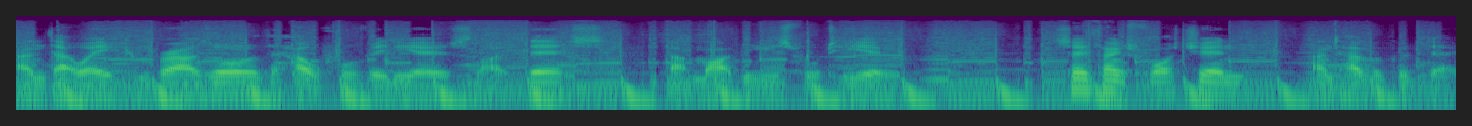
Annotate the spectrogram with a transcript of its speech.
and that way you can browse all of the helpful videos like this that might be useful to you. So thanks for watching and have a good day.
